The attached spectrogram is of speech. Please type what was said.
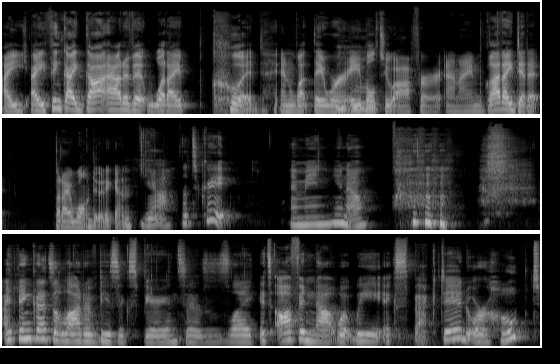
I I think I got out of it what I could and what they were mm-hmm. able to offer, and I'm glad I did it. But I won't do it again. Yeah, that's great. I mean, you know. I think that's a lot of these experiences. Like, it's often not what we expected or hoped,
